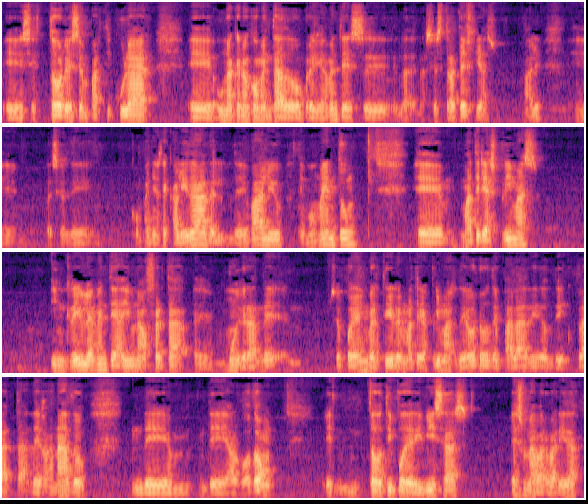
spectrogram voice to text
eh, sectores en particular. una que no he comentado previamente es la de las estrategias. ¿vale? puede ser de compañías de calidad, de, value, de momentum, eh, materias primas. Increíblemente hay una oferta eh, muy grande. Se puede invertir en materias primas de oro, de paladio, de plata, de ganado, de, algodón. todo tipo de divisas, es una barbaridad.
